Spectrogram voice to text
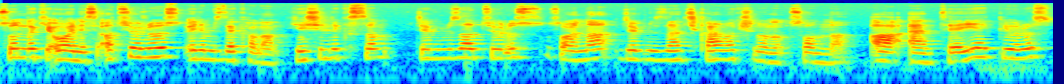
Sonundaki ONS'i atıyoruz. Elimizde kalan yeşilli kısım cebimize atıyoruz. Sonra cebimizden çıkarmak için onu sonuna A, N, T'yi ekliyoruz.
